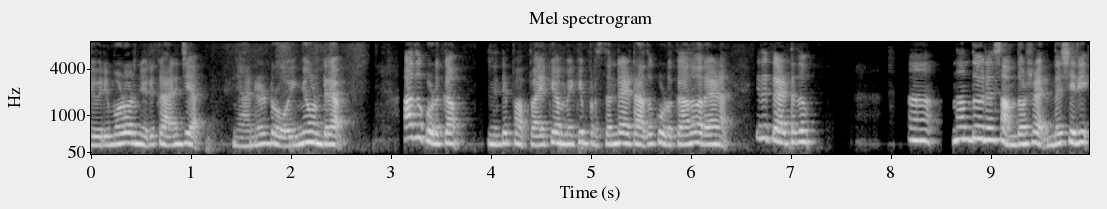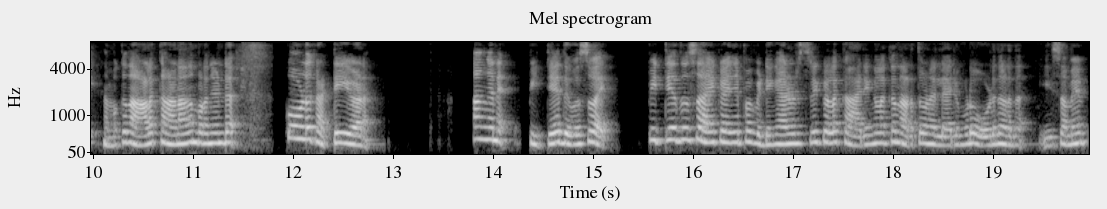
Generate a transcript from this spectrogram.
ഗൗരിമോട് പറഞ്ഞു ഒരു കാര്യം ചെയ്യാം. ഞാനൊരു ഡ്രോയിങ് കൊണ്ടുവരാം. അത് കൊടുക്കാം. നിന്റെ പപ്പായ്ക്കും അമ്മയ്ക്കും പ്രസന്റ് ആയിട്ട് അത് കൊടുക്കാന്ന് പറയണം. ഇത് കേട്ടതും നന്ദുവിന് സന്തോഷമായി. എന്താ ശരി നമുക്ക് നാളെ കാണാമെന്ന് പറഞ്ഞുകൊണ്ട് കോൾ കട്ട് ചെയ്യുവാണ്. അങ്ങനെ പിറ്റേ ദിവസമായി. പിറ്റേ ദിവസം ആയി കഴിഞ്ഞപ്പോൾ വെഡിങ് ആനിവേഴ്സറിക്കുള്ള കാര്യങ്ങളൊക്കെ നടത്തുവാണ് എല്ലാവരും കൂടെ ഓടി നടന്ന്. ഈ സമയം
